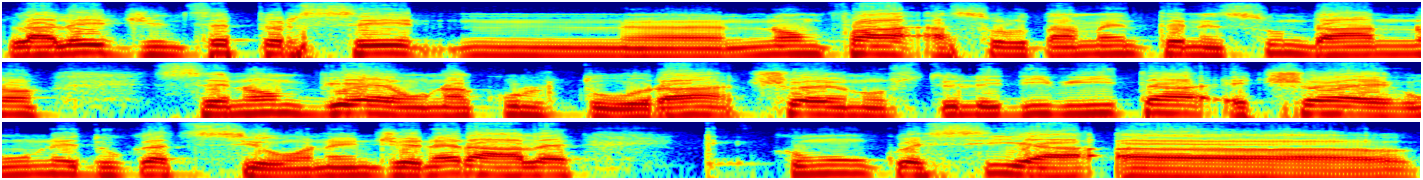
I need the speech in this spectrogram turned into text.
la legge in sé per sé mh, non fa assolutamente nessun danno se non vi è una cultura, cioè uno stile di vita e cioè un'educazione in generale che comunque sia uh,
